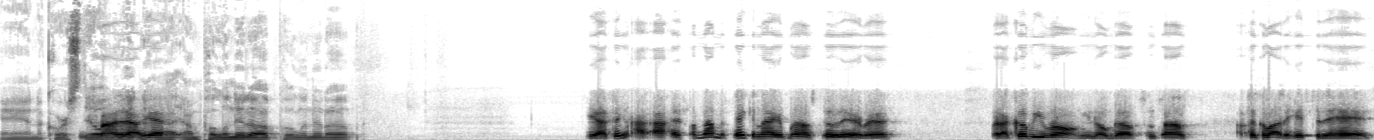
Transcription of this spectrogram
And of course, still find it waiting. I, I'm pulling it up, pulling it up. Yeah, I think, I, I, if I'm not mistaken, Larry Brown's still there, man. But I could be wrong, you know, Gov. Sometimes I took a lot of hits to the head,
